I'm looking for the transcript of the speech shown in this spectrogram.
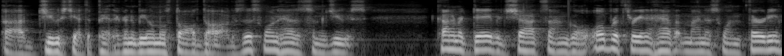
uh, juice you have to pay. They're going to be almost all dogs. This one has some juice. Connor McDavid shots on goal over three and a half at minus 130.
